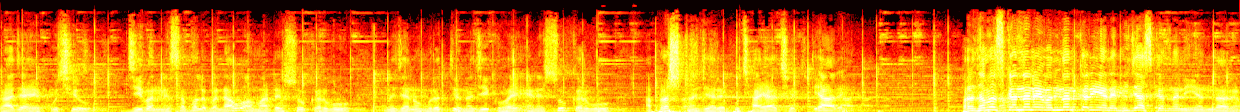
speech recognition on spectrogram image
રાજાએ પૂછ્યું, જીવનને સફળ બનાવવા માટે શું કરવું અને જેનું મૃત્યુ નજીક હોય એને શું કરવું? આ પ્રશ્ન જ્યારે પૂછાયા છે ત્યારે પ્રથમ સ્કંદને વંદન કરી અને બીજા સ્કંદની અંદર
